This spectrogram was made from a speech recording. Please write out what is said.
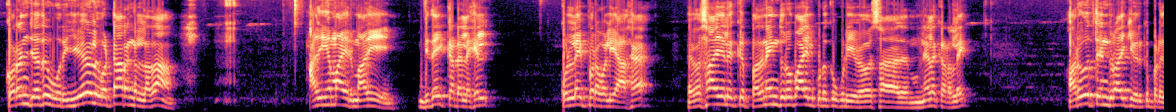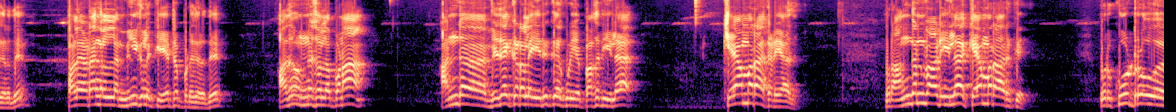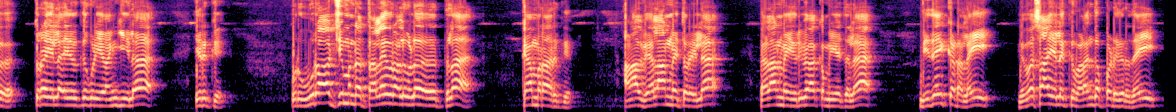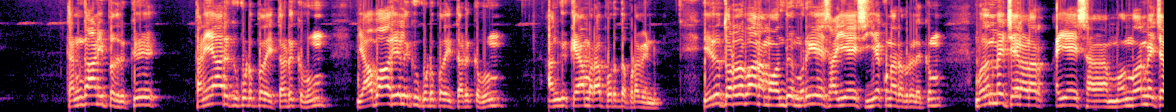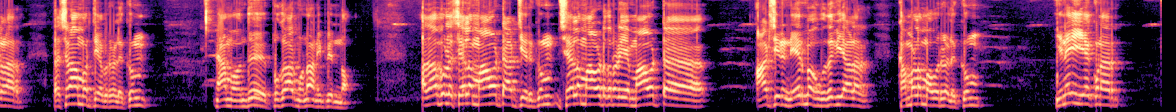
குறைஞ்சது ஒரு ஏழு வட்டாரங்களில் தான் அதிகமாக இது மாதிரி விதைக்கடலைகள் கொள்ளைப்புற வழியாக விவசாயிகளுக்கு பதினைந்து ரூபாயில் கொடுக்கக்கூடிய விவசாய நிலக்கடலை அறுபத்தைந்து ரூபாய்க்கு விற்கப்படுகிறது. பல இடங்களில் மில்களுக்கு ஏற்றப்படுகிறது. அதுவும் இன்னும் சொல்லப்போனால் அந்த விதைக்கடலை இருக்கக்கூடிய பகுதியில் கேமரா கிடையாது. ஒரு அங்கன்வாடியில் கேமரா இருக்குது ஒரு கூட்டுறவு துறையில் இருக்கக்கூடிய வங்கியில் இருக்குது ஒரு ஊராட்சி மன்ற தலைவர் அலுவலகத்தில் கேமரா இருக்குது ஆனால் வேளாண்மை துறையில் வேளாண்மை விரிவாக்க மையத்தில் விதைக்கடலை விவசாயிகளுக்கு வழங்கப்படுகிறதை கண்காணிப்பதற்கு தனியாருக்கு கொடுப்பதை தடுக்கவும் வியாபாரிகளுக்கு கொடுப்பதை தடுக்கவும் அங்கு கேமரா பொருத்தப்பட வேண்டும். இது தொடர்பாக நம்ம வந்து முருகேஷ் ஐஏஎஸ் இயக்குனர் அவர்களுக்கும் முதன்மை செயலாளர் ஐஏஎஸ் முதன்மை செயலாளர் தட்சிணாமூர்த்தி அவர்களுக்கும் நாம் வந்து புகார் மனு அனுப்பியிருந்தோம். அதாபோல் சேலம் மாவட்ட ஆட்சியருக்கும் சேலம் மாவட்டத்தினுடைய மாவட்ட ஆட்சியர் நேர்முக உதவியாளர் கமலம் அவர்களுக்கும் இணை இயக்குனர்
